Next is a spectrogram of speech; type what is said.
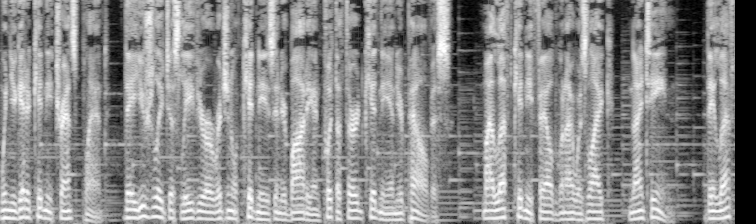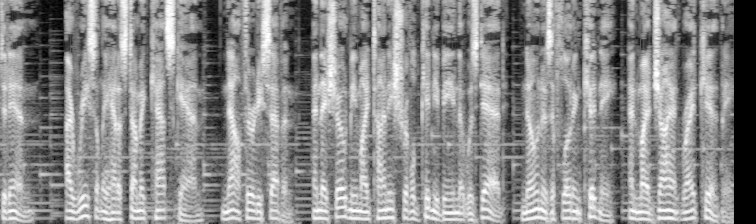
When you get a kidney transplant, they usually just leave your original kidneys in your body and put the third kidney in your pelvis. My left kidney failed when I was like, 19. They left it in. I recently had a stomach CAT scan, now 37, and they showed me my tiny shriveled kidney bean that was dead known as a floating kidney, and my giant right kidney.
